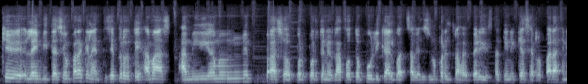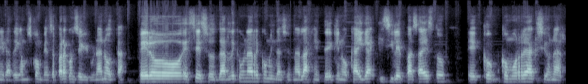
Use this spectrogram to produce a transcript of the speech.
que la invitación para que la gente se proteja más, a mí, digamos, me pasó por, por tener la foto pública del WhatsApp, y uno por el trabajo de periodista tiene que hacerlo para generar, digamos, confianza para conseguir una nota, pero es eso, darle como una recomendación a la gente de que no caiga y si le pasa esto, eh, cómo reaccionar.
